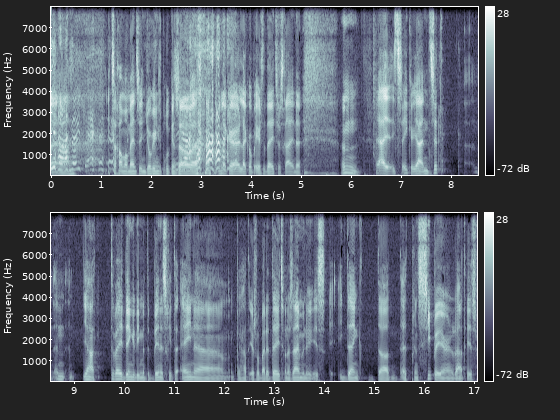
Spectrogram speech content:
ja, Eh, leuk hè? ik zag allemaal mensen in joggingsbroek en zo Ja. eh, lekker, lekker op eerste dates verschijnen. Hmm, ja, zeker. Ja, en er zit een, een- ja, twee dingen die me te binnen schieten. Eén, eh, ik ga het eerst wel bij de dates, want daar zijn we nu. Is, ik denk dat het principe hier inderdaad is...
